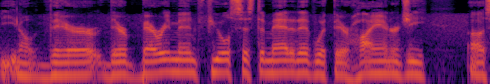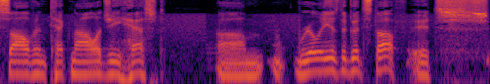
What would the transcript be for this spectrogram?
you know, their their Berryman fuel system additive with their high energy uh, solvent technology, Hest, um, really is the good stuff. It's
